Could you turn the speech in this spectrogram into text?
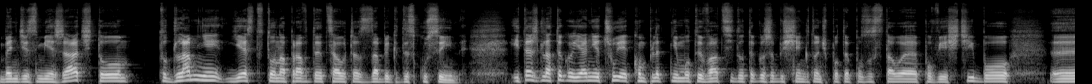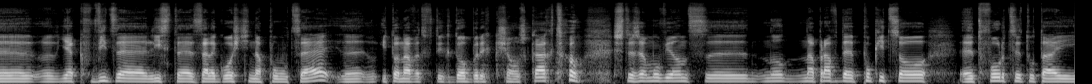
będzie zmierzać, to to dla mnie jest to naprawdę cały czas zabieg dyskusyjny. I też dlatego ja nie czuję kompletnie motywacji do tego, żeby sięgnąć po te pozostałe powieści, bo e, jak widzę listę zaległości na półce e, i to nawet w tych dobrych książkach, to szczerze mówiąc, e, no naprawdę póki co twórcy tutaj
